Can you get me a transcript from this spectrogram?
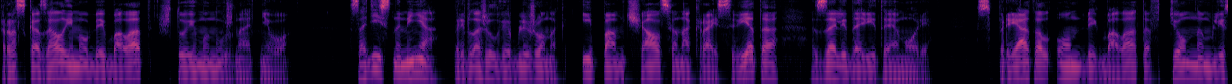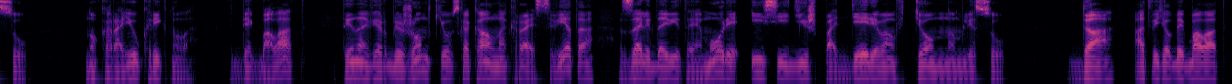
Рассказал ему Бекбалат, что ему нужно от него. «Садись на меня», — предложил верблюжонок, и помчался на край света за ледовитое море. Спрятал он Бекбалата в темном лесу. Но Караю крикнула. «Бекбалат, ты на верблюжонке ускакал на край света за ледовитое море и сидишь под деревом в темном лесу». «Да», — ответил Бекбалат.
